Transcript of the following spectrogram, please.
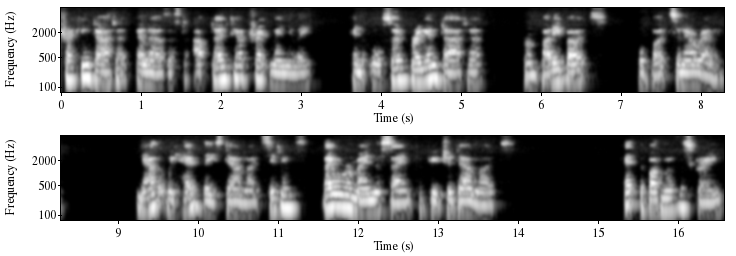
Tracking data allows us to update our track manually and also bring in data from buddy boats or boats in our rally. Now that we have these download settings, they will remain the same for future downloads. At the bottom of the screen,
